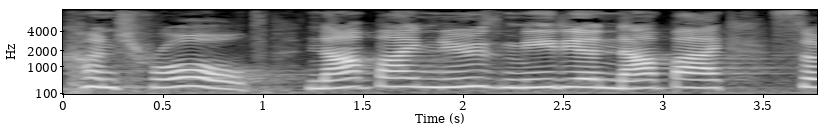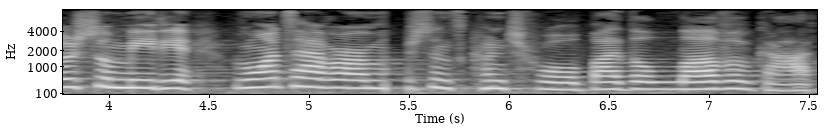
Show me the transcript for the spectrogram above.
controlled, not by news media, not by social media. We want to have our emotions controlled by the love of God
